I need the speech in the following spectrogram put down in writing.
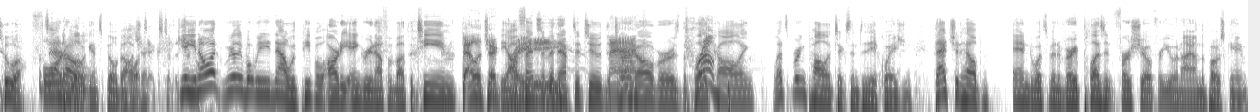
Tua, add 4 a 0 against Bill Belichick. politics to the yeah, you know what? Really, what we need now with people already angry enough about the team, Belichick, the Brady, offensive ineptitude, the Mac, turnovers, the play Trump. calling. Let's bring politics into the equation. That should help end what's been a very pleasant first show for you and I on the post game.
